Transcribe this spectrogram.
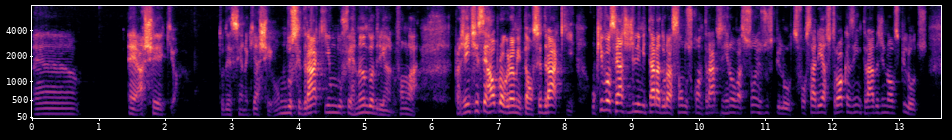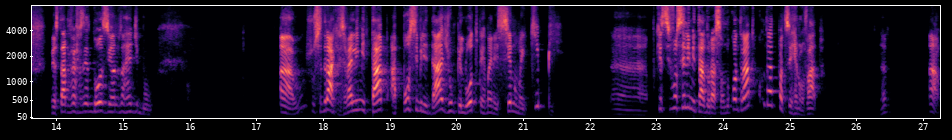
É, é, achei aqui, ó. Tô descendo aqui, achei. Um do Sidraque e um do Fernando Adriano. Vamos lá. Para a gente encerrar o programa, então. Sidraque, o que você acha de limitar a duração dos contratos e renovações dos pilotos? Forçaria as trocas e entrada de novos pilotos. Verstappen vai fazer 12 anos na Red Bull. Ah, Sidraque, você vai limitar a possibilidade de um piloto permanecer numa equipe? É, porque se você limitar a duração do contrato, o contrato pode ser renovado. Ah,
